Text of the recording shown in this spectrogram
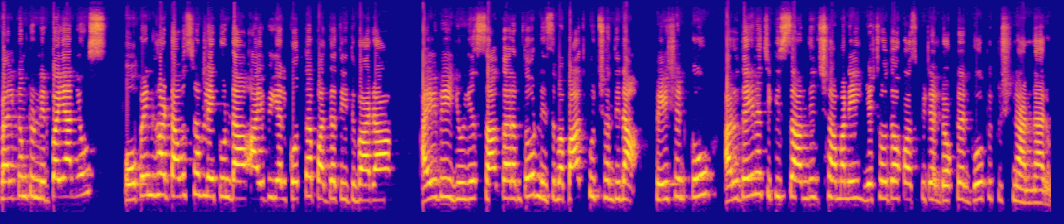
Welcome to Nirbhaya news open heart అవసరం లేకుండా ఐవీఎల్ కొత్త పద్ధతి ద్వారా ఐవీయుఎస్ సహకారంతో నిజామాబాద్కు చెందిన పేషెంట్కు అరుదైన చికిత్స అందించామని యశోద హాస్పిటల్ డాక్టర్ గోపికృష్ణ అన్నారు.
